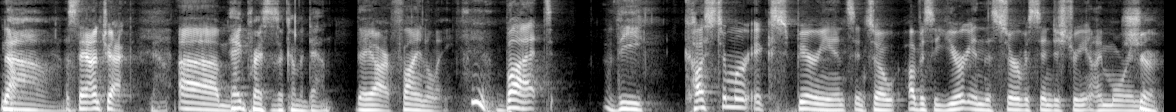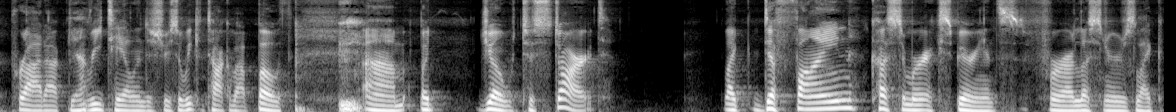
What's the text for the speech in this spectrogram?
No, Let's stay on track. Um, egg prices are coming down. they are finally, but the customer experience, and so obviously you're in the service industry. I'm more in the Sure. product Yeah. retail industry, so we can talk about both. um, but Joe, to start, like define customer experience for our listeners. Like,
